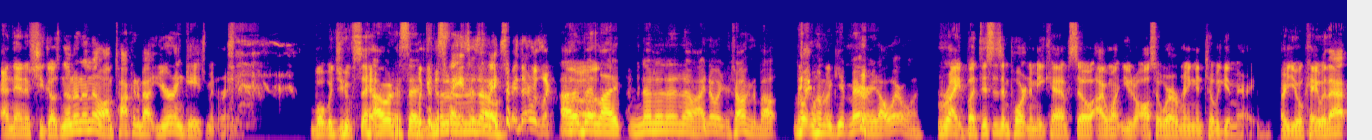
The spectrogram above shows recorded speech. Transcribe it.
And then if she goes, No, no, no, no, I'm talking about your engagement ring. what would you have said? I would have said, Look at no, his no, face. no, his no, face right there was like, I'd have been like, no, no, no, no. I know what you're talking about, but when we get married, I'll wear one. Right, but this is important to me, Kev. So I want you to also wear a ring until we get married. Are you okay with that?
